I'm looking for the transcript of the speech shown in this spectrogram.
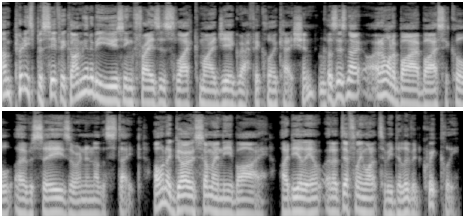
I'm pretty specific. I'm going to be using phrases like my geographic location mm. because there's no, I don't want to buy a bicycle overseas or in another state. I want to go somewhere nearby, ideally, and I definitely want it to be delivered quickly.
